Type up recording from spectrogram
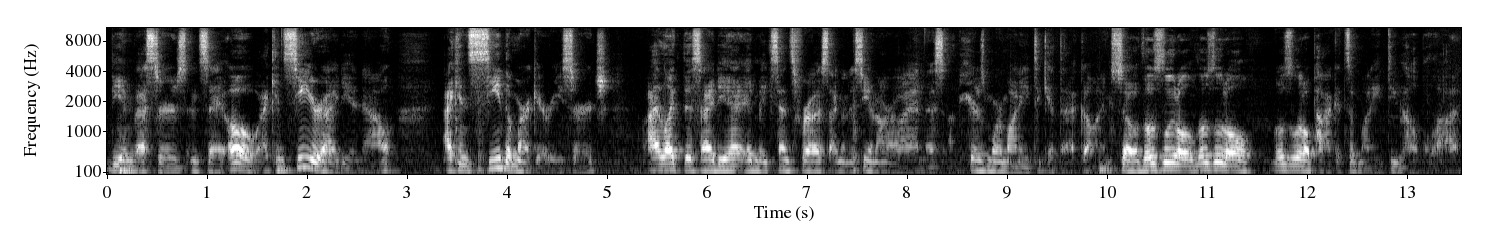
the investors and say, "Oh, I can see your idea now. I can see the market research. I like this idea. It makes sense for us. I'm going to see an ROI on this. Here's more money to get that going." So those little those little those little pockets of money do help a lot.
